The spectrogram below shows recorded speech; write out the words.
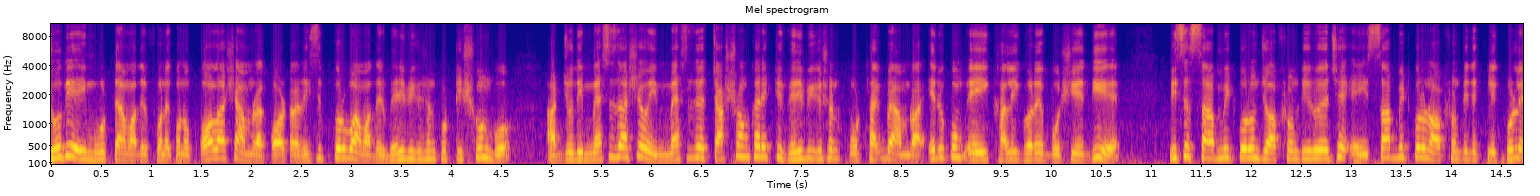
যদি এই মুহূর্তে আমাদের ফোনে কোনো কল আসে, আমরা কলটা রিসিভ করব, আমাদের ভেরিফিকেশন কোডটি শুনব। আর যদি মেসেজ আসে, ওই মেসেজের চার সংখ্যার একটি ভেরিফিকেশন কোড থাকবে। আমরা এরকম এই খালি ঘরে বসিয়ে দিয়ে নিচে সাবমিট করুন যে অপশনটি রয়েছে। এই সাবমিট করুন অপশনটিতে ক্লিক করলে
